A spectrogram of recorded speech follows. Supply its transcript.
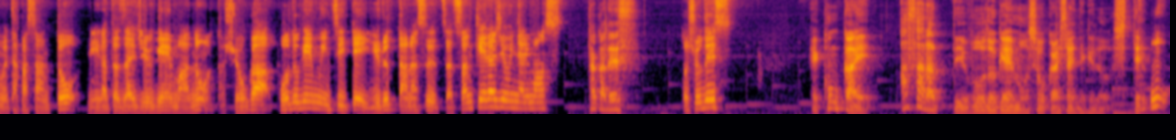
むタカさんと新潟在住ゲーマーのトシオがボードゲームについてゆるっと話す雑談系ラジオになります。タカです。トシオです。え今回アサラっていうボードゲームを紹介したいんだけど知ってる？お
